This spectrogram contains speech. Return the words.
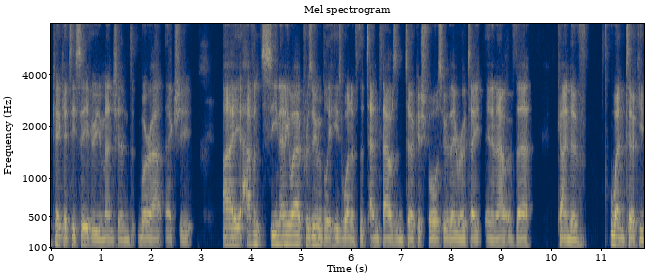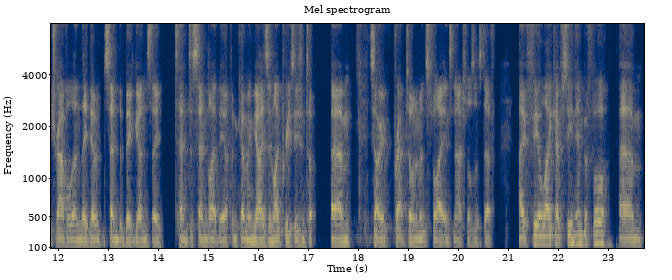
KKTC who you mentioned, Murat actually. I haven't seen anywhere. Presumably, he's one of the ten thousand Turkish fours who they rotate in and out of there. Kind of when Turkey travel and they don't send the big guns, they tend to send like the up and coming guys in like preseason. To- um, sorry, prep tournaments for like internationals and stuff. I feel like I've seen him before. Um,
